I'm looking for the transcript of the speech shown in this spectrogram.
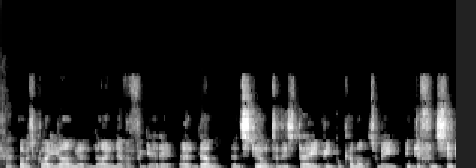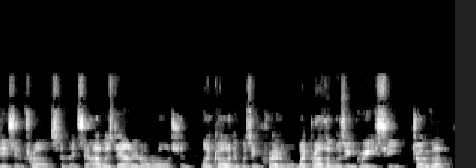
I was quite young, and I never forget it. And um, and still to this day, people come up to me in different cities in France, and they say, "I was down in Orange, and my God, it was incredible." My brother was in Greece. He drove up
